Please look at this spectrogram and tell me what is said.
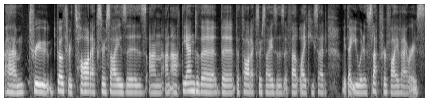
um, through go through thought exercises, and and at the end of the the, the thought exercises, it felt like he said that you would have slept for five hours.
